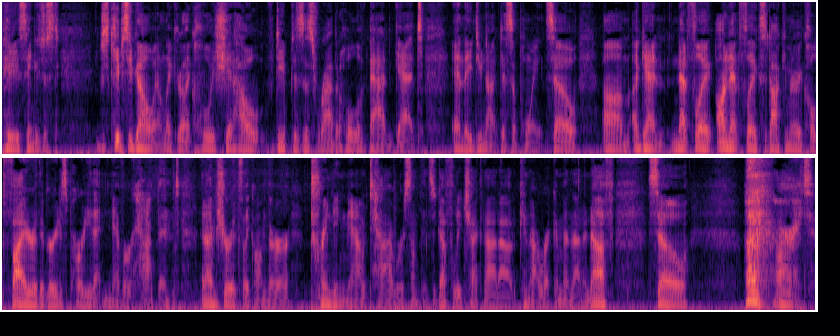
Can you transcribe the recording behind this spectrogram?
pacing. It's just it just keeps you going. Like you're like, holy shit, how deep does this rabbit hole of bad get? And they do not disappoint. So um, again, Netflix on Netflix, a documentary called Fyre: The Greatest Party That Never Happened, and I'm sure it's like on their trending now tab or something. So definitely check that out. Cannot recommend that enough. So all right,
